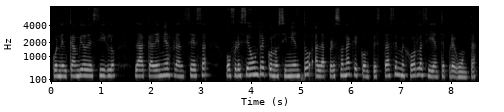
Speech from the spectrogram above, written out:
Con el cambio de siglo, la Academia Francesa ofreció un reconocimiento a la persona que contestase mejor la siguiente pregunta,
